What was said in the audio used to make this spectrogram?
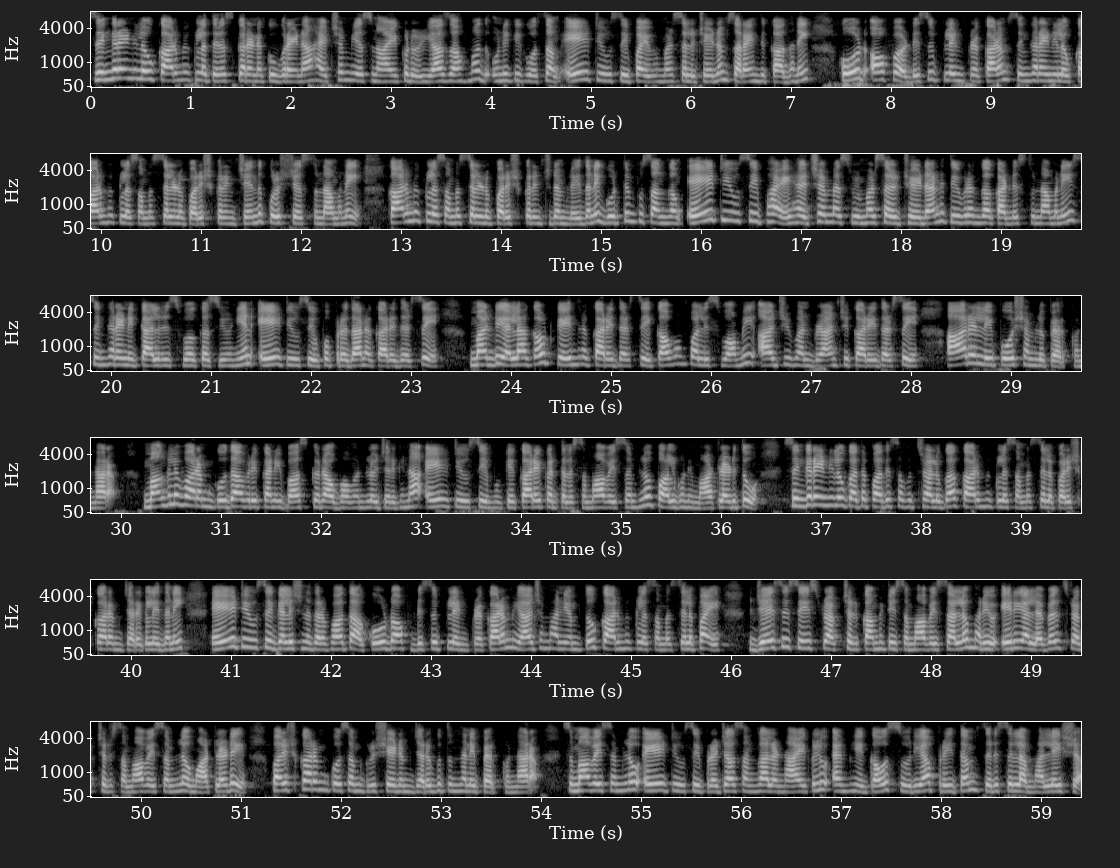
సింగరేణిలో కార్మికుల తిరస్కరణకు గురైన హెచ్ఎంఎస్ నాయకుడు రియాజ్ అహ్మద్ ఉనికి కోసం ఏఐటీయూసీపై విమర్శలు చేయడం సరైంది కాదని కోడ్ ఆఫ్ డిసిప్లిన్ ప్రకారం సింగరేణిలో కార్మికుల సమస్యలను పరిష్కరించేందుకు కృషి చేస్తున్నామని కార్మికుల సమస్యలను పరిష్కరించడం లేదని గుర్తింపు సంఘం ఏఐటీయూసీపై హెచ్ఎంఎస్ విమర్శలు చేయడాన్ని తీవ్రంగా ఖండిస్తున్నామని Singareni collieries workers union AITUC ఉప ప్రధాన కార్యదర్శి మడ్డి ఎలాగౌట్ కేంద్ర కార్యదర్శి Kavampalli Swamy RG one branch కార్యదర్శి ఆర్ఎల్ఈ పోషంలు పేర్కొన్నారు. ahora. మంగళవారం గోదావరి కని భాస్కర్రావు భవన్లో జరిగిన ఏఐటీయూసీ ముఖ్య కార్యకర్తల సమావేశంలో పాల్గొని మాట్లాడుతూ సింగరేణిలో గత పది సంవత్సరాలుగా కార్మికుల సమస్యల పరిష్కారం జరగలేదని ఏఐటీయూసీ గెలిచిన తర్వాత కోడ్ ఆఫ్ డిసిప్లిన్ ప్రకారం యాజమాన్యంతో కార్మికుల సమస్యలపై జేసీసీ స్ట్రక్చర్ కమిటీ సమావేశాల్లో మరియు ఏరియా లెవెల్ స్ట్రక్చర్ సమావేశంలో మాట్లాడి పరిష్కారం కోసం కృషి చేయడం జరుగుతుందని పేర్కొన్నారు. సమావేశంలో ఏఐటీయూసీ ప్రజా సంఘాల నాయకులు ఎంఏ గౌస్ సూర్య ప్రీతం సిరిసిల్ల మల్లేష్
